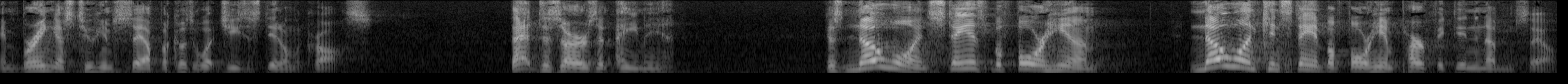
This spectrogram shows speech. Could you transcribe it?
and bring us to Himself because of what Jesus did on the cross. That deserves an amen. Because no one stands before Him, no one can stand before Him perfect in and of Himself.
